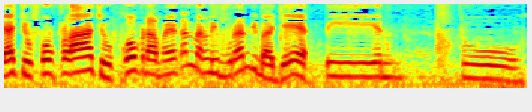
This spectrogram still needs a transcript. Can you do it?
ya cukup lah, cukup. Namanya kan berliburan dibajetin. Tuh.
